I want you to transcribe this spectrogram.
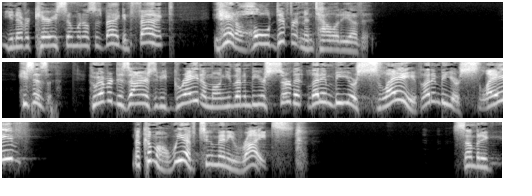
you never carry someone else's bag. In fact, he had a whole different mentality of it. He says, Whoever desires to be great among you, let him be your servant. Let him be your slave. Let him be your slave. Now, come on, we have too many rights. Somebody,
